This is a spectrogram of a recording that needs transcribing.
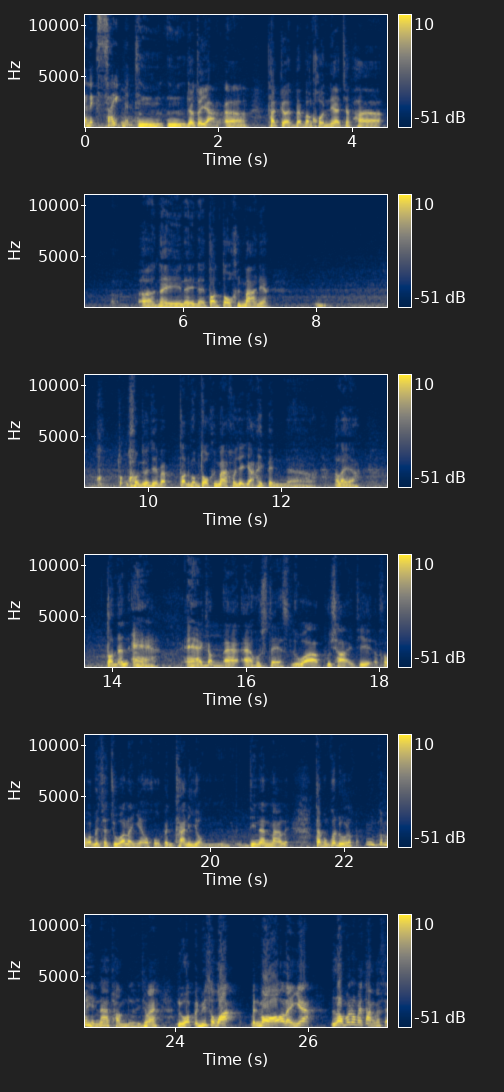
an excitement อืมอืมยกตัวอย่างเอ่อถ้าเกิดแบบบางคนเนี่ยจะพาเอ่อในในในตอนโตขึ้นมาเนี่ย คนก็จะแบบตอนที่ผมโตขึ้นมาเขาจะอยากให้เป็นเอ่อ อะไรอะตอนนั้นแอร์แอร์กับแอร์แอร์โฮสเตสหรือว่าผู้ชายที่เขาก็เป็นสจวตอะไรเงี้ยโอ้โหเป็นค่านิยมที่นั่นมากเลย แต่ผมก็ดูแล้วก็อืมก็ไม่เห็นหน้าทำเลยใช่ไหมหรือว่าเป็นวิศวะเป็นหมออะไรเงี้ย เราไม่ต้องไปตามกระแส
